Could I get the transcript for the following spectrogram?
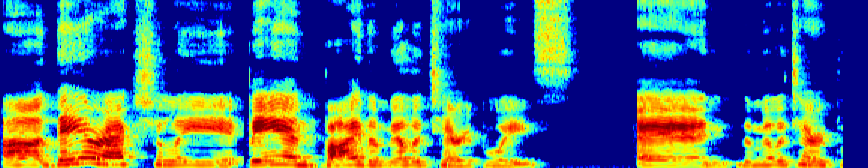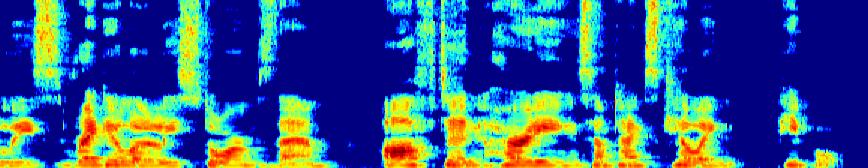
uh, they are actually banned by the military police, and the military police regularly storms them, often hurting and sometimes killing people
